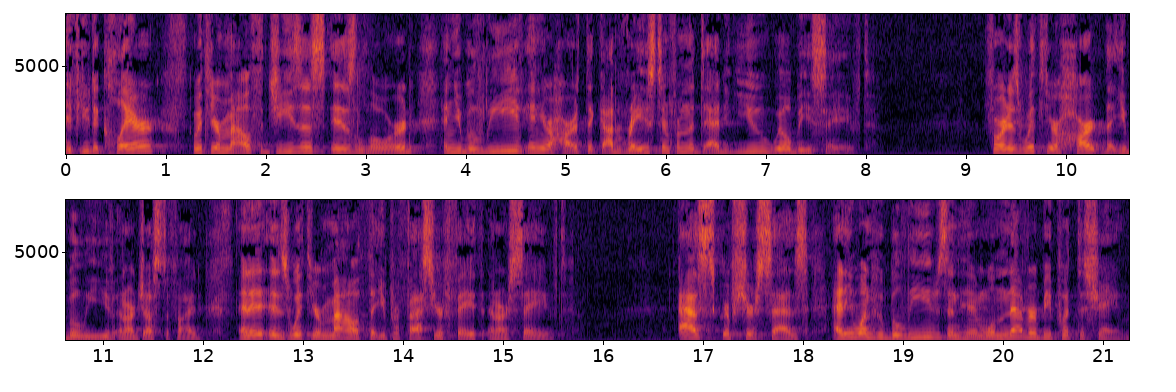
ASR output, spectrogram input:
If you declare with your mouth Jesus is Lord, and you believe in your heart that God raised him from the dead, you will be saved. For it is with your heart that you believe and are justified, and it is with your mouth that you profess your faith and are saved. As Scripture says, anyone who believes in him will never be put to shame.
